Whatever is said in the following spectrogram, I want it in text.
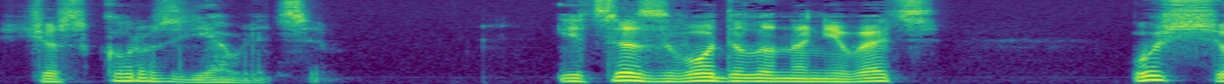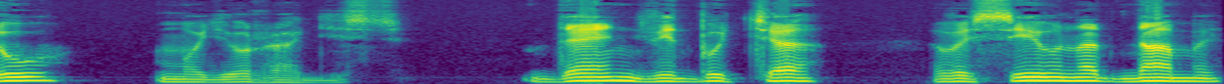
що скоро з'являться. І це зводило на нівець усю мою радість. День відбуття висів над нами,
